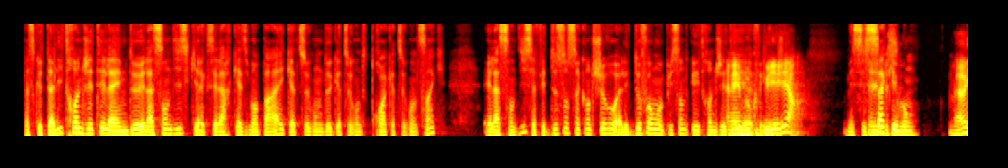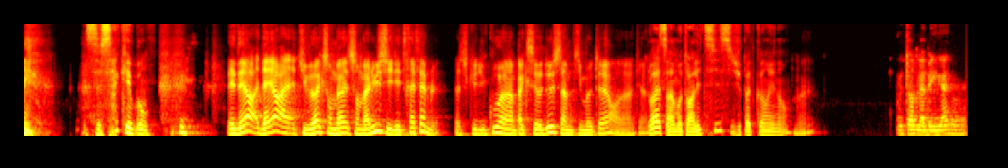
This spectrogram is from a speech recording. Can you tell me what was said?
parce que tu as l'e-tron GT, la M2 et la 110 qui accélèrent quasiment pareil, 4 secondes 2, 4 secondes 3, 4 secondes 5. Et la 110, ça fait 250 chevaux. Elle est deux fois moins puissante que l'e-tron GT. Elle est beaucoup plus légère. Mais c'est ça qui est bon. Bah oui. C'est ça qui est bon. Et d'ailleurs, d'ailleurs, tu vois que son, son, malus, il est très faible. Parce que du coup, un pack CO2, c'est un petit moteur. Euh, ouais, c'est un moteur litre 6, si j'ai pas de conneries, non? Moteur de la Bégane, ouais.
